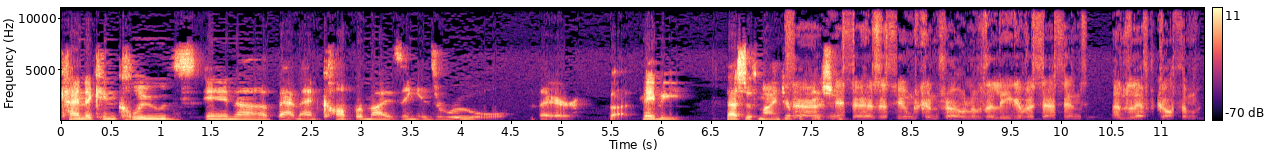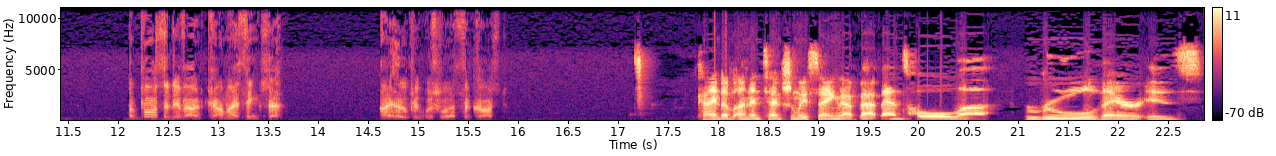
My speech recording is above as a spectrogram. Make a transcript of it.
kind of concludes in uh, Batman compromising his rule there. But maybe that's just my Sir. Nyssa has assumed control of the League of Assassins and left Gotham. A positive outcome, I think, sir. I hope it was worth the cost. Kind of unintentionally saying that Batman's whole uh, rule there is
